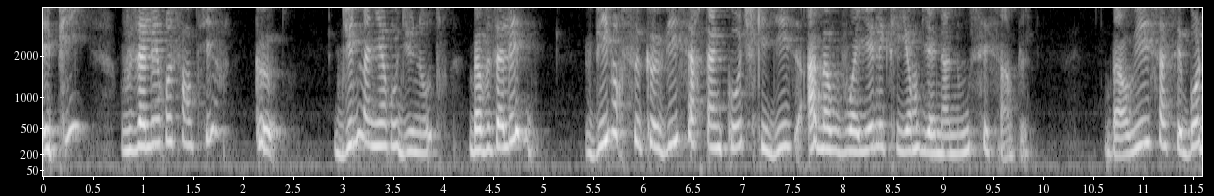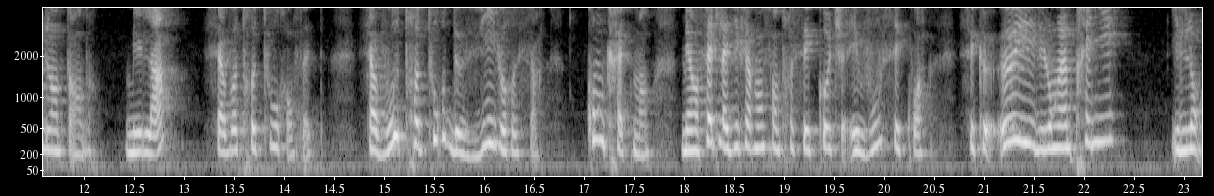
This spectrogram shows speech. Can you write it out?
et puis vous allez ressentir que d'une manière ou d'une autre, ben vous allez vivre ce que vivent certains coachs qui disent « Ah ben vous voyez, les clients viennent à nous, c'est simple. » Ben oui, ça c'est beau de l'entendre, mais là, c'est à votre tour en fait. C'est à votre tour de vivre ça, concrètement. Mais en fait, la différence entre ces coachs et vous, c'est quoi? C'est que eux, ils l'ont imprégné. Ils l'ont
